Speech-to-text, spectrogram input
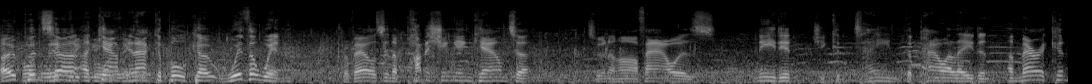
opens her account in Acapulco with a win, prevails in a punishing encounter. Two and a half hours needed. She contained the power-laden American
